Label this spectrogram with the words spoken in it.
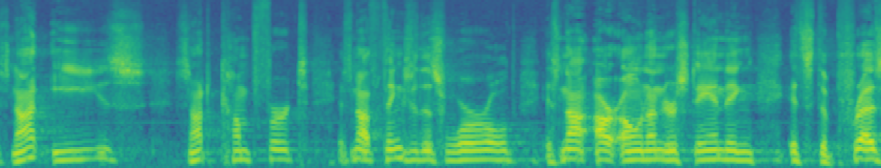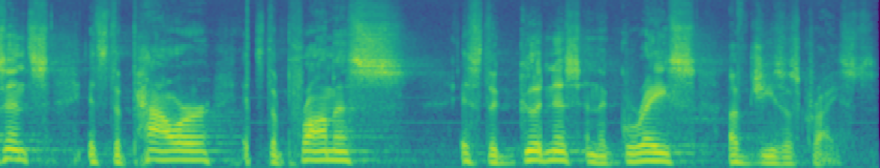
is not ease, it's not comfort. It's not things of this world. It's not our own understanding. It's the presence, it's the power, it's the promise, it's the goodness and the grace of Jesus Christ.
